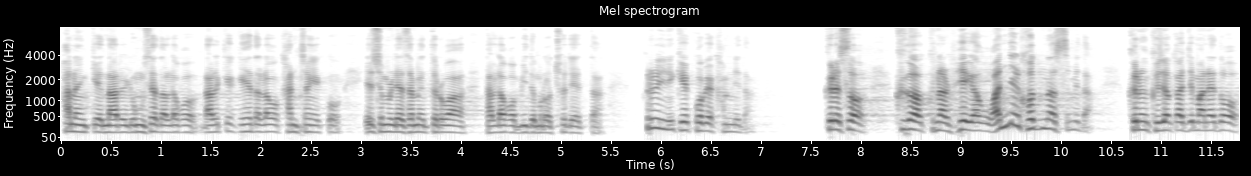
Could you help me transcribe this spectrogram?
하나님께 나를 용서해달라고 나를 깨끗게 해달라고 간청했고 예수님을 내 삶에 들어와 달라고 믿음으로 초대했다. 그러니 이렇게 고백합니다. 그래서 그가 그날 회개하고 완전히 거듭났습니다. 그는 그 전까지만 해도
